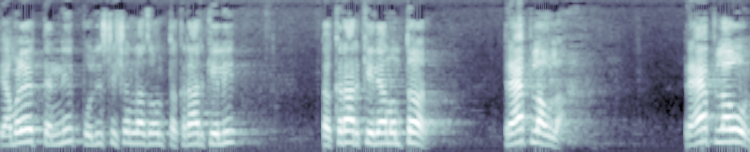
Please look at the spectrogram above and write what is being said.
त्यामुळे त्यांनी पोलीस स्टेशनला जाऊन तक्रार केली. तक्रार केल्यानंतर ट्रॅप लावला. ट्रॅप लावून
